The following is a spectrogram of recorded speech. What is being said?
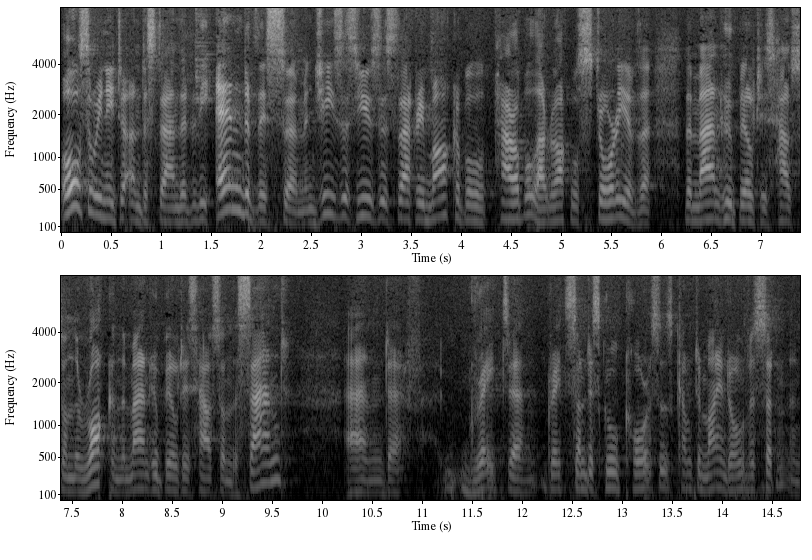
Also, we need to understand that at the end of this sermon, Jesus uses that remarkable parable, that remarkable story of the, the man who built his house on the rock and the man who built his house on the sand. And uh, great, um, great Sunday school choruses come to mind all of a sudden, and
